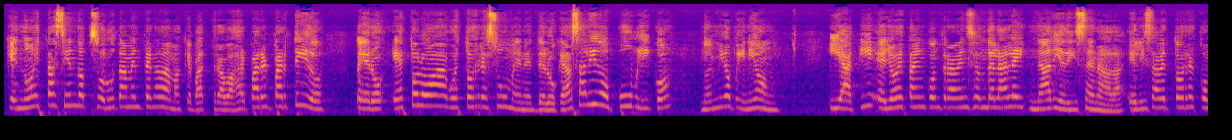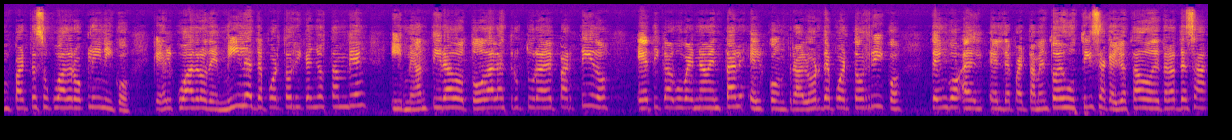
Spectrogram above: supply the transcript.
que no está haciendo absolutamente nada más que trabajar para el partido, pero esto lo hago, estos resúmenes de lo que ha salido público, no es mi opinión, y aquí ellos están en contravención de la ley, nadie dice nada. Elizabeth Torres comparte su cuadro clínico, que es el cuadro de miles de puertorriqueños también, y me han tirado toda la estructura del partido, ética gubernamental, el Contralor de Puerto Rico, tengo el, Departamento de Justicia, que yo he estado detrás de esa,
